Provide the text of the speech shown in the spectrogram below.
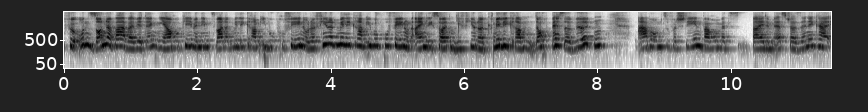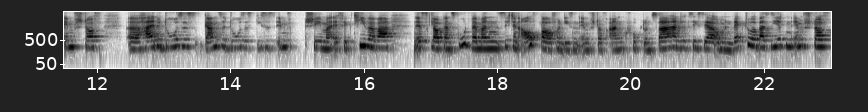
für uns sonderbar, weil wir denken, ja, okay, wir nehmen 200 Milligramm Ibuprofen oder 400 Milligramm Ibuprofen und eigentlich sollten die 400 Milligramm doch besser wirken. Aber um zu verstehen, warum jetzt bei dem AstraZeneca-Impfstoff äh, halbe Dosis, ganze Dosis dieses Impfschema effektiver war, ist, glaube ich, ganz gut, wenn man sich den Aufbau von diesem Impfstoff anguckt. Und zwar handelt es sich ja um einen vektorbasierten Impfstoff.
